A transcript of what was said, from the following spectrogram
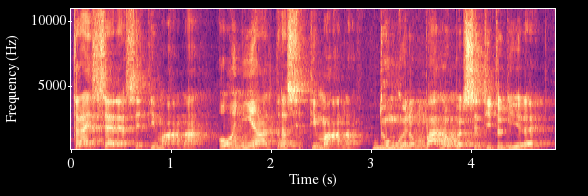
tre sere a settimana ogni altra settimana. Dunque non parlo per sentito dire,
